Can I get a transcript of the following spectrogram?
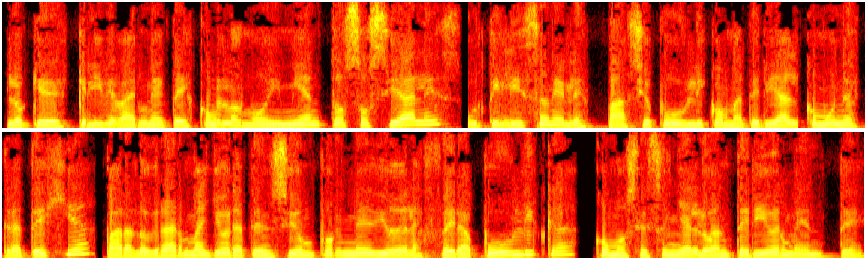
Lo que describe Barnett es como los movimientos sociales utilizan el espacio público material como una estrategia para lograr mayor atención por medio de la esfera pública, como se señaló anteriormente.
